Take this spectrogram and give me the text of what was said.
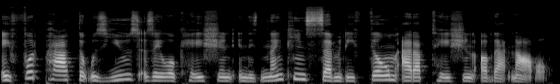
a footpath that was used as a location in the 1970 film adaptation of that novel.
